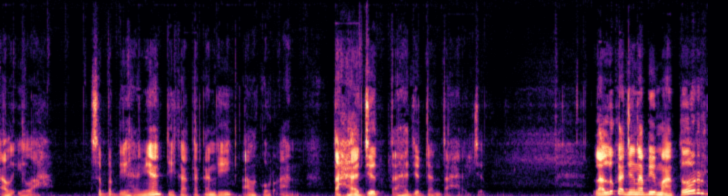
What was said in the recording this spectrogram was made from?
al ilah seperti hanya dikatakan di Al-Qur'an tahajud, tahajud dan tahajud. Lalu kanjeng Nabi matur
